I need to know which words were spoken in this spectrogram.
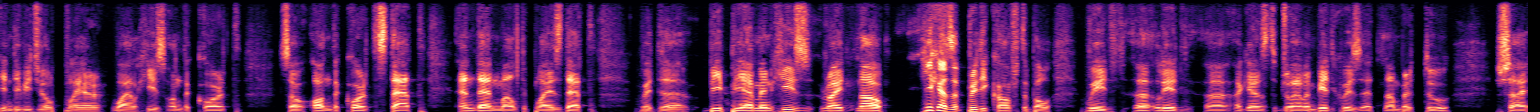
individual player while he's on the court. So on the court stat and then multiplies that with the bpm and he's right now he has a pretty comfortable with uh, lead uh, against Joel Embiid, who is at number two. Shai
